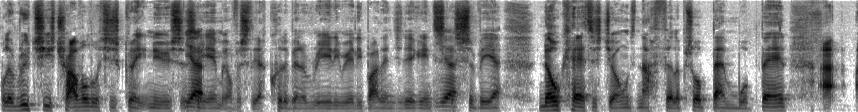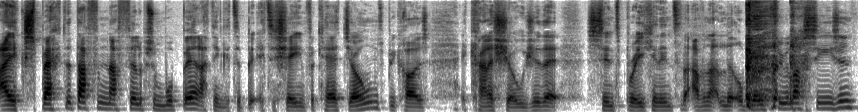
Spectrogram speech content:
Well, Origi's travelled, which is great news to yeah. see him. Obviously, that could have been a really, really bad injury against yeah. Sevilla. No Curtis Jones, Nat Phillips or Ben Woodburn. I, I expected that from Nat Phillips and Woodburn. I think it's a bit, it's a shame for Kurt Jones because it kind of shows you that since breaking into that, having that little breakthrough last season,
